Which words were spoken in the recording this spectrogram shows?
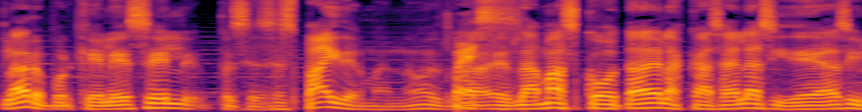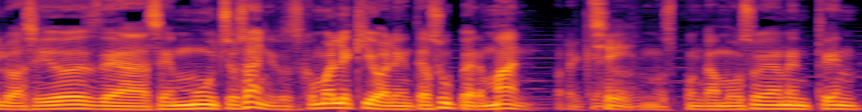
Claro, porque él es el, pues es Spider-Man, ¿no? Es, la, Pues- es la mascota de la Casa de las Ideas y lo ha sido desde hace muchos años. Es como el equivalente a Superman, para que Sí. nos, nos pongamos obviamente en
